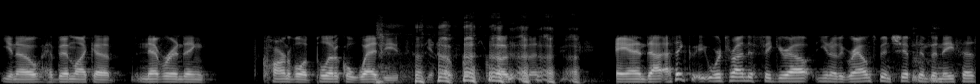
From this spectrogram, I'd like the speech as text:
you know, have been like a never-ending carnival of political wedgies, you know, for. And uh, I think we're trying to figure out, you know, the ground's been shifting beneath us,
